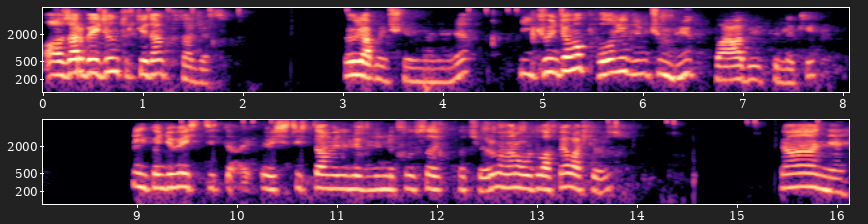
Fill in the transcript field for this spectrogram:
Azerbaycan'ı Türkiye'den kurtaracağız. Öyle yapmayı düşünüyorum ben yani. İlk önce ama Polonya bizim için büyük, bayağı büyük bir rakip. İlk önce bir istihdam, istihdam edilebilir nüfusa açıyorum. Hemen ordu basmaya başlıyoruz. Yani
